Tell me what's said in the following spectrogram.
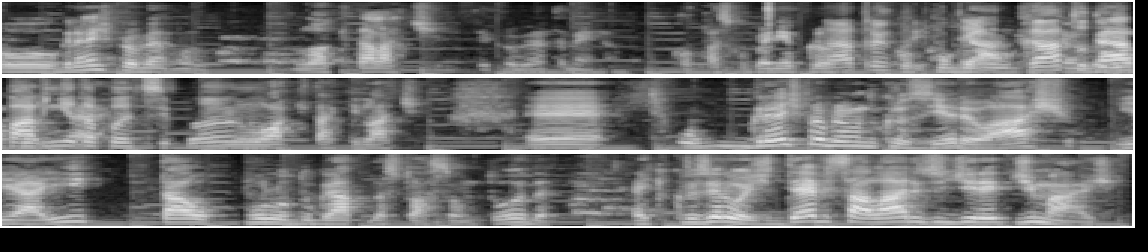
O grande problema. O Loki tá latindo, não tem problema também não faz companhia pro, tá tranquilo. Pro, pro gato. o gato, gato do Palinha tá é, tá participando. E o Loki tá aqui latindo. É, o grande problema do Cruzeiro, eu acho, e aí tá o pulo do gato da situação toda, é que o Cruzeiro hoje deve salários e direito de imagem.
